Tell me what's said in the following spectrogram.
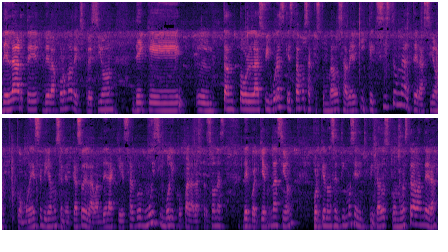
del arte, de la forma de expresión, de que eh, tanto las figuras que estamos acostumbrados a ver y que existe una alteración, como ese, digamos, en el caso de la bandera, que es algo muy simbólico para las personas de cualquier nación, porque nos sentimos identificados con nuestra bandera,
